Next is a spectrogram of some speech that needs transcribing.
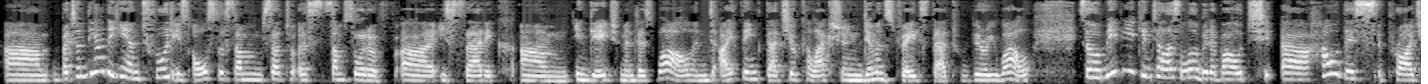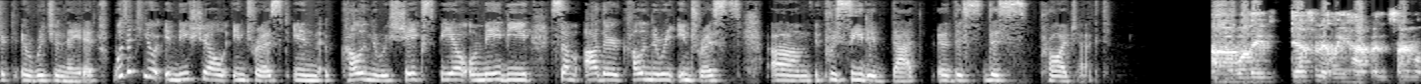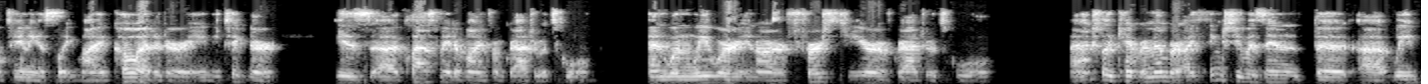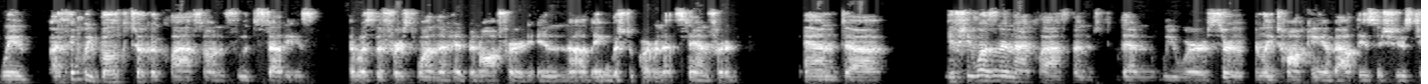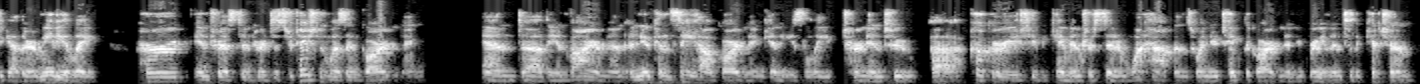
Um, but on the other hand, food is also some sort of, some sort of uh, aesthetic um, engagement as well, and I think that your collection demonstrates that very well. So maybe you can tell us a little bit about uh, how this project originated. Was it your initial interest in culinary Shakespeare, or maybe some other culinary interests um, preceded that uh, this this project? Uh, well, they definitely happened simultaneously. My co-editor, Amy Tigner, is a classmate of mine from graduate school. And when we were in our first year of graduate school, I actually can't remember. I think she was in the, uh, we, we, I think we both took a class on food studies. It was the first one that had been offered in uh, the English department at Stanford. And, uh, if she wasn't in that class, then then we were certainly talking about these issues together immediately. Her interest in her dissertation was in gardening and uh, the environment, and you can see how gardening can easily turn into uh, cookery. She became interested in what happens when you take the garden and you bring it into the kitchen.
